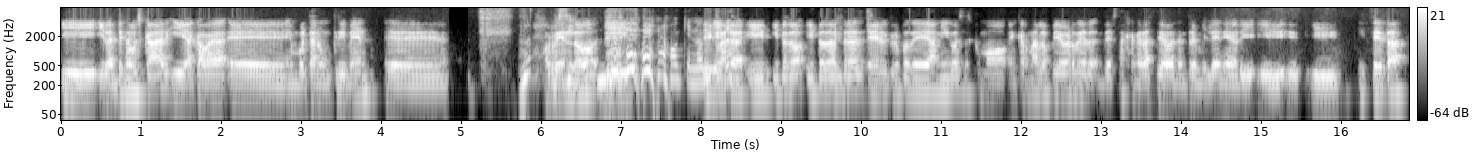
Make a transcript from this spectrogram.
y, y, la empieza a buscar y acaba eh, envuelta en un crimen. Eh, horrendo y, y, claro, y, todo y todo mientras el grupo de amigos es como encarnar lo peor de, de esta generación entre millennial y, y, Z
